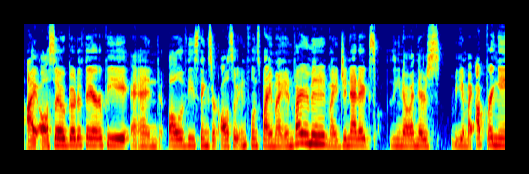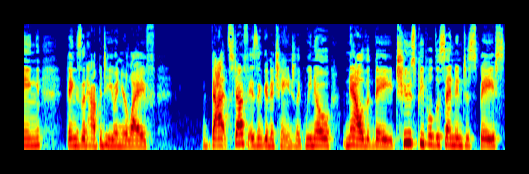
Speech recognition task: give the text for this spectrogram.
I also go to therapy, and all of these things are also influenced by my environment, my genetics, you know, and there's, you know, my upbringing, things that happen to you in your life. That stuff isn't going to change. Like, we know now that they choose people to send into space.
